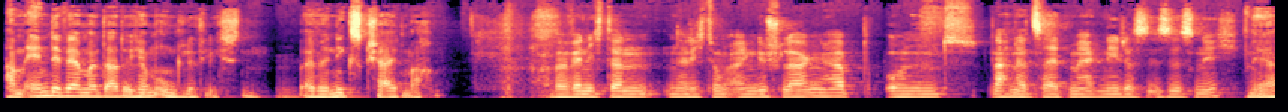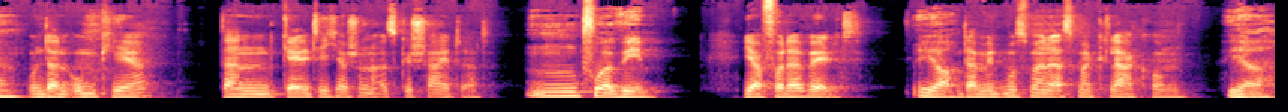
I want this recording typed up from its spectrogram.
Am Ende werden wir dadurch am unglücklichsten, weil wir nichts gescheit machen. Aber wenn ich dann eine Richtung eingeschlagen habe und nach einer Zeit merke, nee, das ist es nicht, ja. und dann umkehre, dann gelte ich ja schon als gescheitert. Hm, vor wem? Ja, vor der Welt. Ja. Und damit muss man erstmal klarkommen. Ja,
